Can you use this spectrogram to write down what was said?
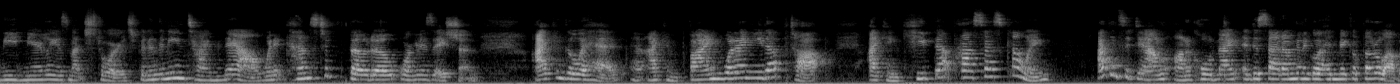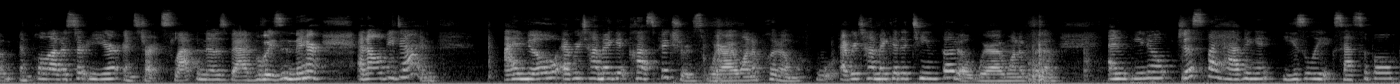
need nearly as much storage. But in the meantime, now, when it comes to photo organization, I can go ahead and I can find what I need up top. I can keep that process going I can sit down on a cold night and decide I'm going to go ahead and make a photo album and pull out a certain year and start slapping those bad boys in there and I'll be done. I know every time I get class pictures where I want to put them, every time I get a team photo where I want to put them. And you know, just by having it easily accessible,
